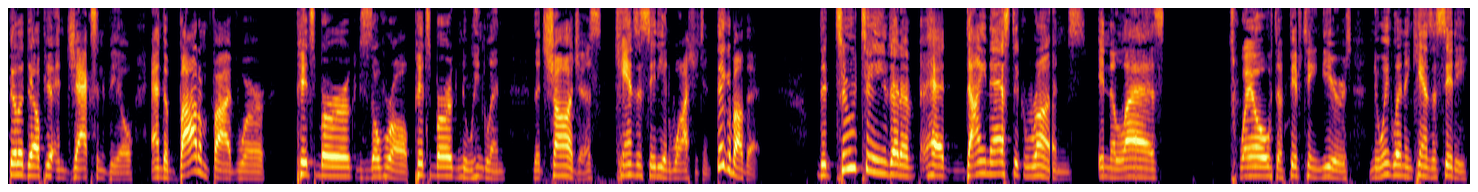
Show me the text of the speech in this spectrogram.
Philadelphia, and Jacksonville. And the bottom five were Pittsburgh. This is overall Pittsburgh, New England, the Chargers, Kansas City, and Washington. Think about that. The two teams that have had dynastic runs in the last 12 to 15 years, New England and Kansas City,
